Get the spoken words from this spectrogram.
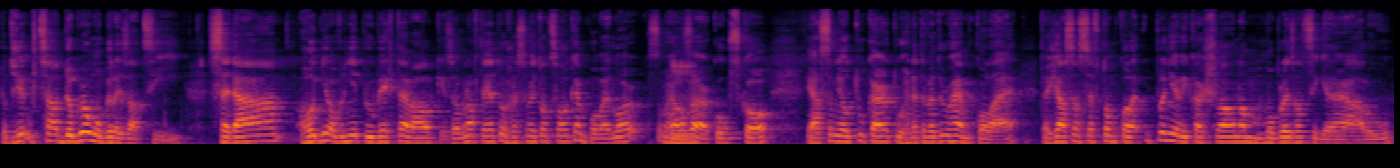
protože už třeba dobrou mobilizací se dá hodně ovlivnit průběh té války. Zrovna v této hře se mi to celkem povedlo, jsem hrál za Rakousko, já jsem měl tu kartu hned ve druhém kole, takže já jsem se v tom kole úplně vykašlal na mobilizaci generálů,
